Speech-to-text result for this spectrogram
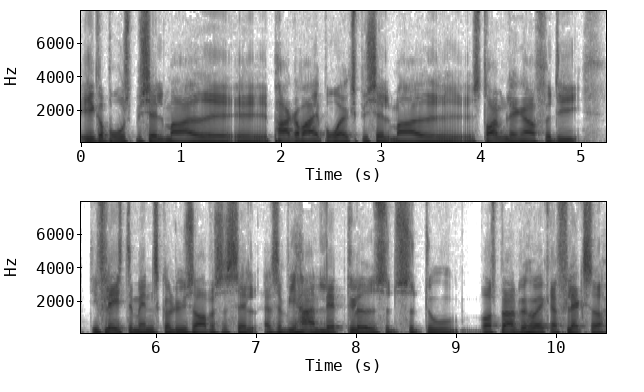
ikke at bruge specielt meget, øh, Parkervej bruger ikke specielt meget øh, strøm længere, fordi de fleste mennesker lyser op af sig selv. Altså, vi har en let glød, så, så du, vores børn behøver ikke reflekser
